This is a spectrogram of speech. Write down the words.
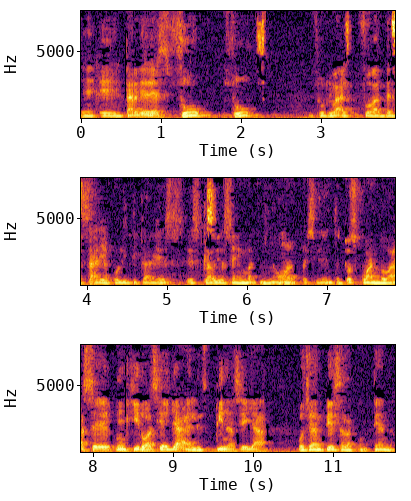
Eh, el target es su, su, su rival, su adversaria política es, es Claudio Sheinbaum no el presidente. Entonces, cuando hace un giro hacia allá, el spin hacia allá, pues ya empieza la contienda.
